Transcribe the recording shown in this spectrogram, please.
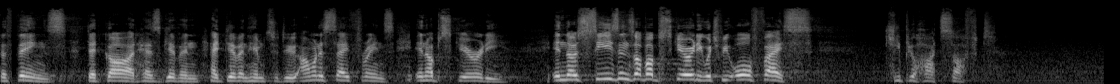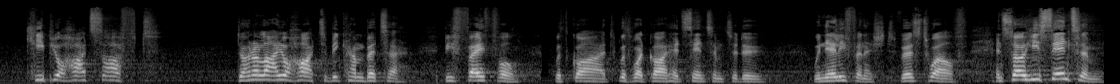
the things that God has given, had given him to do. I want to say, friends, in obscurity, in those seasons of obscurity which we all face, keep your heart soft. Keep your heart soft. Don't allow your heart to become bitter. Be faithful with God, with what God had sent him to do. We nearly finished. Verse 12. And so he sent him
